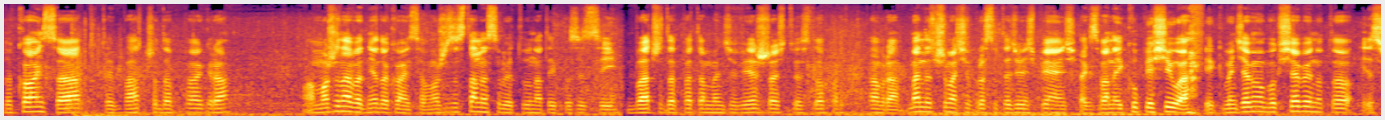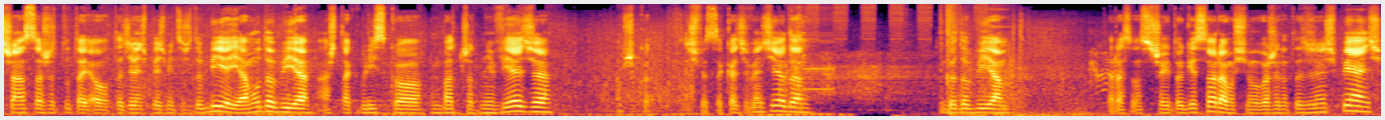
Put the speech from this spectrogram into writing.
do końca. Tutaj Baccio da Pegra. O, może nawet nie do końca, może zostanę sobie tu na tej pozycji. Baczę DP tam będzie wjeżdżać, tu jest Leopard. Dobra, będę trzymać się po prostu T95, tak zwanej kupie siła. Jak będziemy obok siebie, no to jest szansa, że tutaj, o, T95 mi coś dobije, ja mu dobiję, aż tak blisko Batchat nie wiedzie. Na przykład zaświecę K91, go dobijam. Teraz on strzeli do Gesora, musimy uważać na T95.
